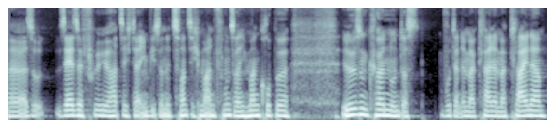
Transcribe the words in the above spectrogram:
also sehr, sehr früh hat sich da irgendwie so eine 20-Mann, 25-Mann-Gruppe lösen können und das wurde dann immer kleiner, immer kleiner.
